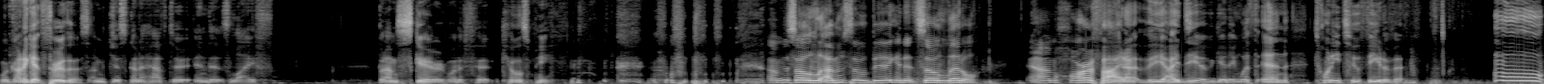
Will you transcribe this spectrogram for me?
We're gonna get through this. I'm just gonna have to end its life. But I'm scared. What if it kills me? I'm so I'm so big and it's so little, and I'm horrified at the idea of getting within 22 feet of it. Ooh.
